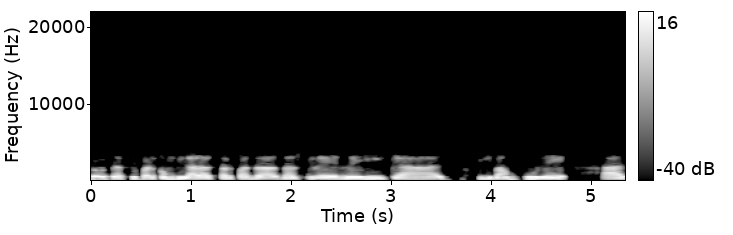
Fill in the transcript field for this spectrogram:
totes superconvidades per part de, del CBR i que si van poder eh,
